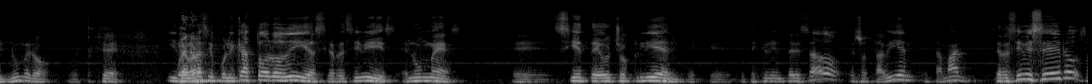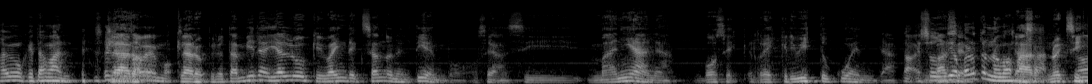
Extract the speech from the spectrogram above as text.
un número, pues, y la verdad, si publicás todos los días, y recibís en un mes eh, siete, ocho clientes que, te escriben interesados, eso está bien, está mal. Si recibes cero, sabemos que está mal. Eso claro, ya sabemos. Claro, pero también hay algo que va indexando en el tiempo. O sea, si mañana vos reescribís tu cuenta. No, eso de un día para otro no va a pasar. No existe,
